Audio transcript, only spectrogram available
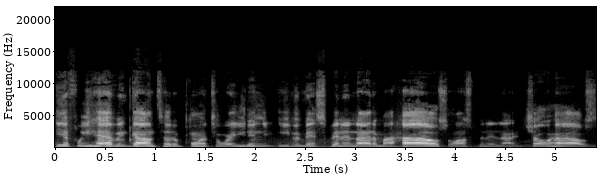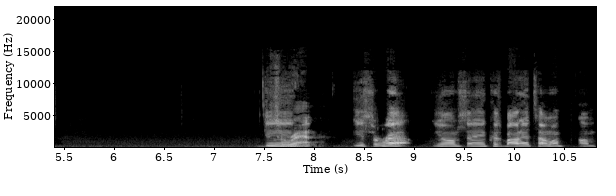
if we haven't gotten to the point to where you didn't even been spending the night in my house or I'm spending the night at your house, it's a wrap. It's a wrap. You know what I'm saying? Because by that time, I'm, I'm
